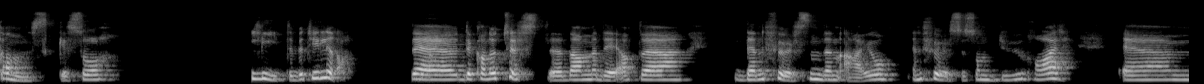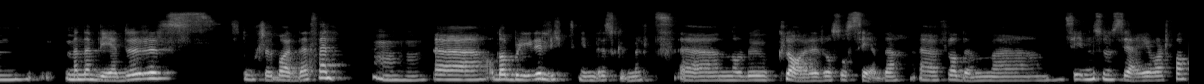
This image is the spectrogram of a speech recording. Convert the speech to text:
ganske så lite betydelig, da. Det, det, kan jo trøste deg med det at uh, den følelsen, den er jo en følelse som du har. Eh, men den vedrører stort sett bare deg selv. Mm -hmm. eh, og da blir det litt mindre skummelt eh, når du klarer å se det fra den siden, syns jeg i hvert fall.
